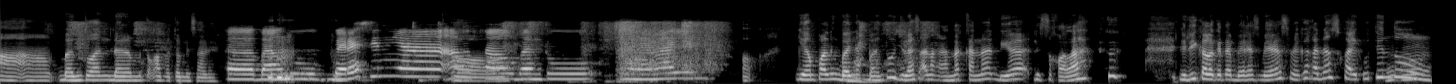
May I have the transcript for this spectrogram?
Ah, bantuan dalam bentuk apa tuh misalnya? Eh, bantu beresinnya Oh. atau bantu yang lain-lain? Yang paling banyak bantu jelas anak-anak karena dia di sekolah. Jadi kalau kita beres-beres mereka kadang suka ikutin tuh. Mm-mm.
